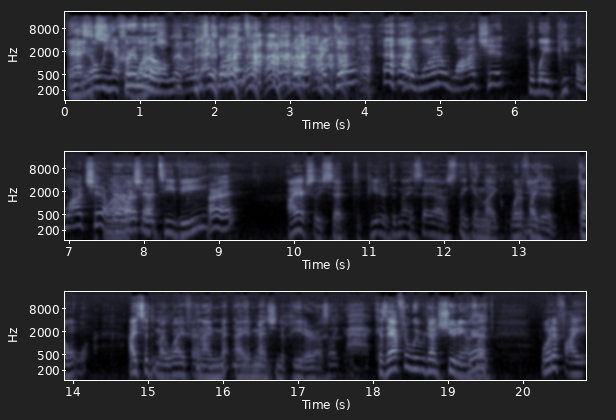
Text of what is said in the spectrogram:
And That's I know we have criminal. to watch, No, I'm but just I kidding. want. no, but I, I don't. I want to watch it the way people watch it. I want to Yeah, watch okay. it on TV. All right. I actually said to Peter, didn't I say I was thinking like, what if You I did. don't? I said to my wife, and I me- I mentioned to Peter, I was like, because after we were done shooting, I was Yeah. like, what if I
